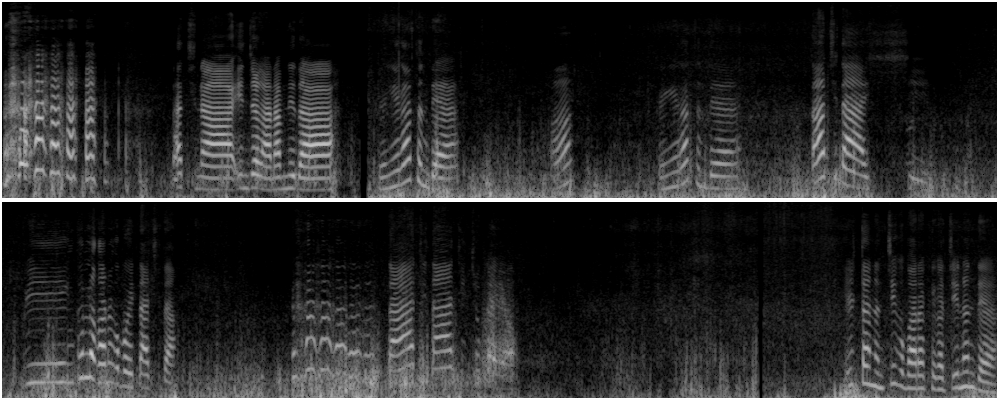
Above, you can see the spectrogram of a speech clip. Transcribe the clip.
따치나 인정 안 합니다. 병해 같은데. 어? 병해 같은데. 따치다, 씨. 윙 둘러가는 거 보이 따치다. 따치, 따치 축하해요. 일단은 찍어봐라. 걔가 찌는데.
